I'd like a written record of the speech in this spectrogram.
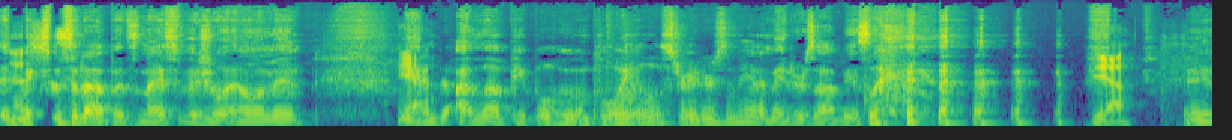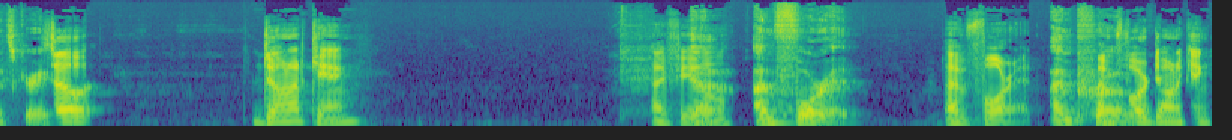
it mixes it up. It's a nice visual element. Yeah. And I love people who employ illustrators and animators, obviously. yeah I mean, it's great. so donut king i feel yeah, I'm for it. i'm for it I'm pro. I'm for Donut King.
